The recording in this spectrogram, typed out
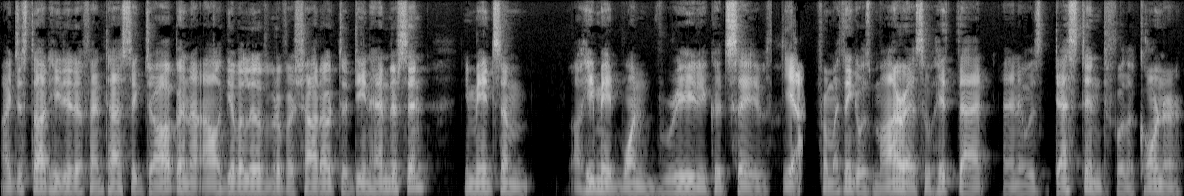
I just thought he did a fantastic job, and I'll give a little bit of a shout out to Dean Henderson. He made some. Uh, he made one really good save. Yeah. From I think it was Mahrez who hit that, and it was destined for the corner.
